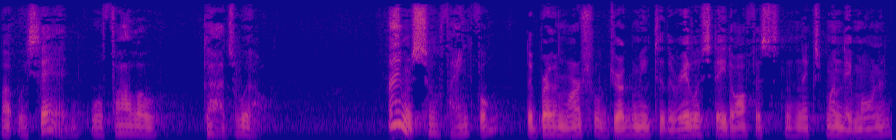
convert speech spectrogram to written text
But we said we'll follow God's will. I am so thankful that Brother Marshall drugged me to the real estate office the next Monday morning.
